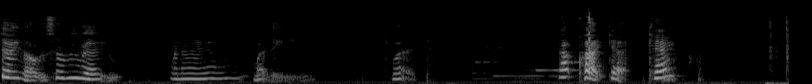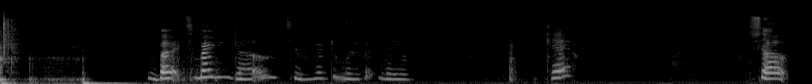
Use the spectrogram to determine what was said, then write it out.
There we go, so we're ready. When I'm ready. What? Not quite yet, okay? But it's ready to go, so we have to move it now. Okay? So,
